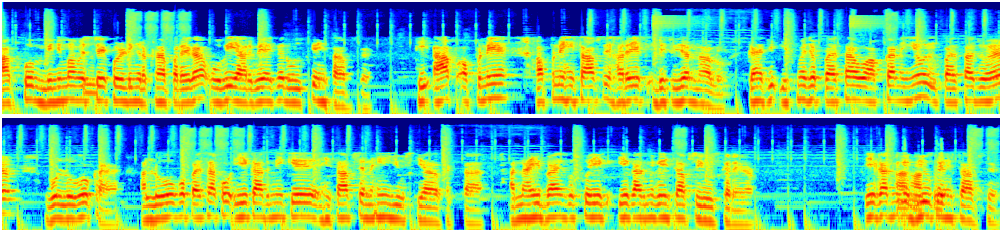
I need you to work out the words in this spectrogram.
आपको मिनिमम स्टेक होल्डिंग रखना पड़ेगा वो भी आरबीआई के रूल्स के हिसाब से। कि आप अपने अपने हिसाब से हर एक डिसीज़न ना लो। क्या कि इसमें जो पैसा है वो आपका नहीं है वो पैसा जो है वो लोगों का है। और लोगों को पैसा को एक आदमी के हिसाब से नहीं यूज़ किया जा सकता है। और ना ही बैंक उसको एक एक आदमी के हिसाब से यूज़ करेगा। एक आदमी के हाँ, हाँ, व्यू के हिसाब से।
